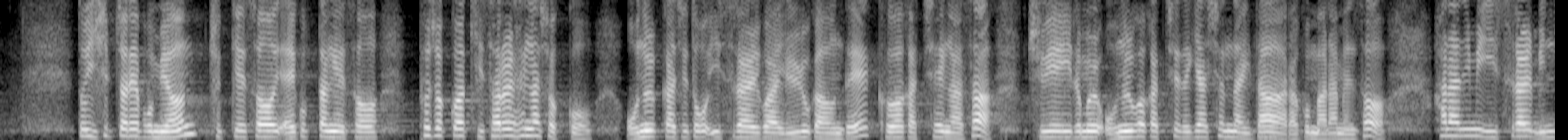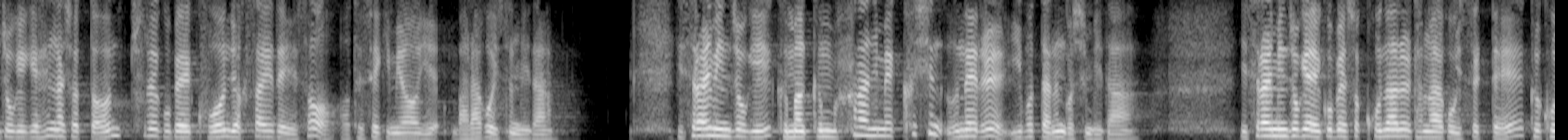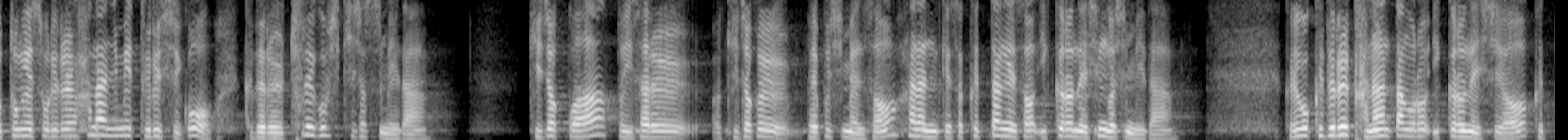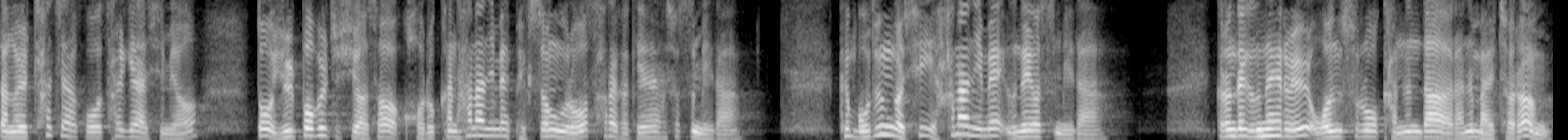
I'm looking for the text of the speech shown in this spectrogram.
또 20절에 보면 주께서 애굽 땅에서 표적과 기사를 행하셨고 오늘까지도 이스라엘과 인류 가운데 그와 같이 행하사 주의 이름을 오늘과 같이 되게 하셨나이다 라고 말하면서 하나님이 이스라엘 민족에게 행하셨던 출애굽의 구원 역사에 대해서 되새기며 예, 말하고 있습니다. 이스라엘 민족이 그만큼 하나님의 크신 은혜를 입었다는 것입니다. 이스라엘 민족의 애굽에서 고난을 당하고 있을 때 그 고통의 소리를 하나님이 들으시고 그들을 출애굽시키셨습니다. 기적과 또 이사를 기적을 베푸시면서 하나님께서 그 땅에서 이끌어내신 것입니다. 그리고 그들을 가나안 땅으로 이끌어내시어 그 땅을 차지하고 살게 하시며 또 율법을 주시어서 거룩한 하나님의 백성으로 살아가게 하셨습니다. 그 모든 것이 하나님의 은혜였습니다. 그런데 은혜를 원수로 갚는다라는 말처럼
